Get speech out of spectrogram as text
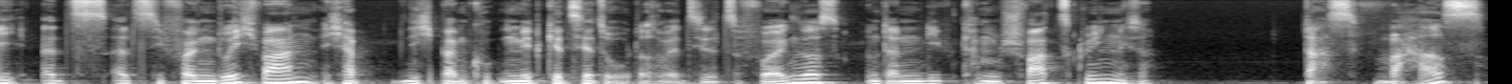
Ich, als, als die Folgen durch waren, ich habe nicht beim Gucken mitgezählt, oh, das war jetzt die letzte Folge, sowas. und dann kam ein Schwarzscreen und ich so, das war's?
